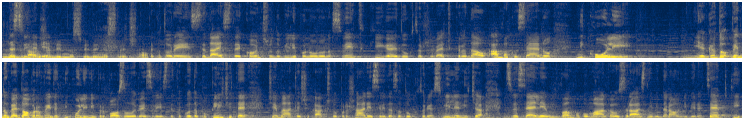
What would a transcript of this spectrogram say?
Lep dan želim, nasvidenje, srečno. Tako torej, sedaj ste končno dobili ponovno na svet, ki ga je doktor že večkrat dal, ampak vseeno, nikoli. Je ga do, vedno ga je dobro vedeti, nikoli ni prepozno, da ga izveste. Tako da pokličite, če imate še kakšno vprašanje, seveda za dr. Smiljaniča. Z veseljem vam bo pomagal z raznimi naravnimi recepti,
